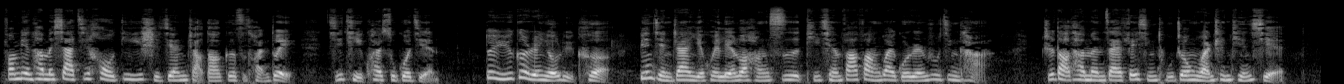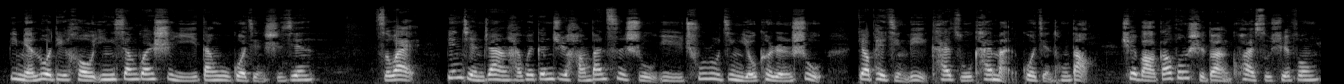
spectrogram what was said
方便他们下机后第一时间找到各自团队，集体快速过检。对于个人游旅客，边检站也会联络航司，提前发放外国人入境卡，指导他们在飞行途中完成填写，避免落地后因相关事宜耽误过检时间。此外，边检站还会根据航班次数与出入境游客人数调配警力，开足开满过检通道，确保高峰时段快速削峰。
